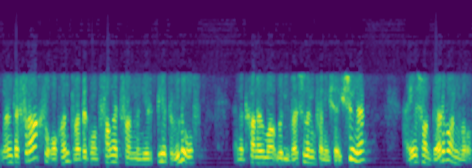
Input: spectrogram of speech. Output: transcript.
met 'n vraag vanoggend wat ek ontvang het van meneer Piet Rudolf en dit gaan nou maar oor die wisseling van die seisoene. Hy is van Durbanville.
